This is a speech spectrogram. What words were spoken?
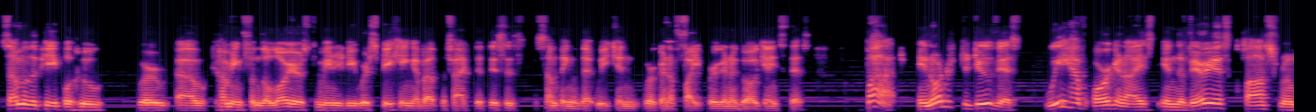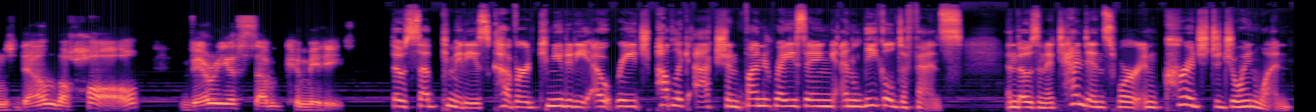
Some of the people who we're uh, coming from the lawyers community we're speaking about the fact that this is something that we can we're going to fight we're going to go against this but in order to do this we have organized in the various classrooms down the hall various subcommittees those subcommittees covered community outreach, public action, fundraising, and legal defense. And those in attendance were encouraged to join one.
